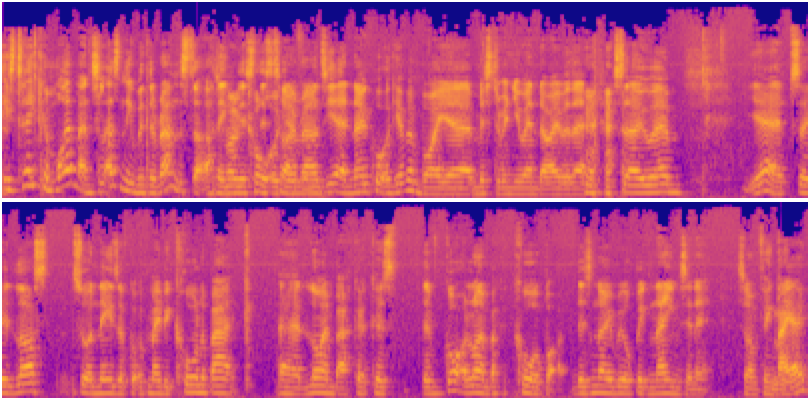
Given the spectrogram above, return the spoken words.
he's taken my mantle, hasn't he, with the rant? I think no this, this time given. round. Yeah, no quarter given by uh, Mr. Innuendo over there. so, um, yeah, so last sort of needs I've got maybe cornerback, uh, linebacker, because they've got a linebacker corps, but there's no real big names in it. So I'm thinking. Mayo?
